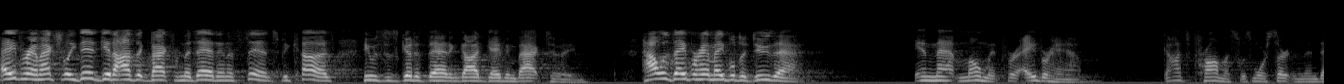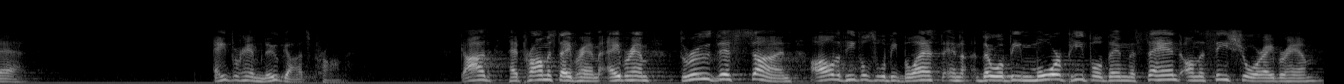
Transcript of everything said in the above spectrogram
Abraham actually did get Isaac back from the dead in a sense because he was as good as dead and God gave him back to him. How was Abraham able to do that? In that moment for Abraham, God's promise was more certain than death. Abraham knew God's promise. God had promised Abraham, Abraham, through this son, all the peoples will be blessed, and there will be more people than the sand on the seashore, Abraham.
